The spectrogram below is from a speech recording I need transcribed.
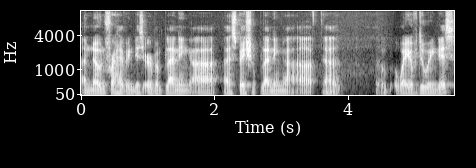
uh, known for having this urban planning, uh, spatial planning uh, way of doing this.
